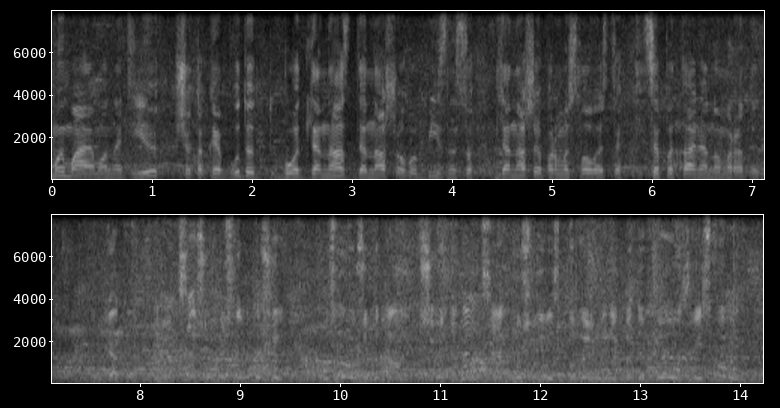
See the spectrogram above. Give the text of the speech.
ми маємо надію, що таке буде. Бо для нас, для нашого бізнесу, для нашої промисловості це питання номер один. Дякую. Олександрович, вибачте, уточню. Можливо, вже питали. Чи розглядається можливість повернення ПДФО з військових в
